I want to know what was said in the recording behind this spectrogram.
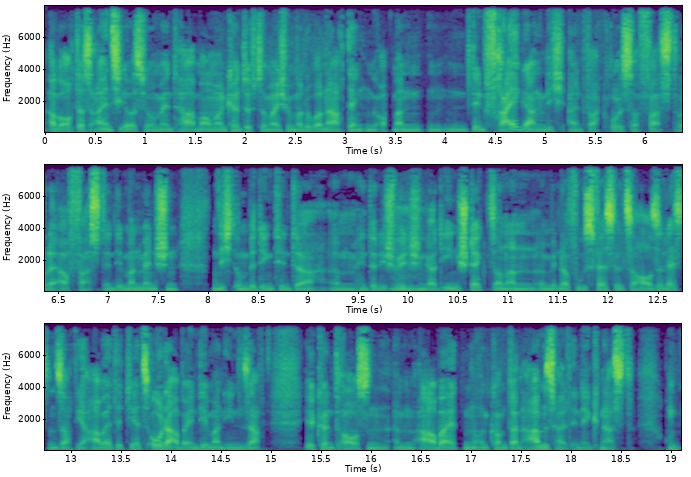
aber auch das Einzige, was wir im Moment haben. Aber man könnte zum Beispiel mal drüber nachdenken, ob man den Freigang nicht einfach größer fasst oder erfasst, indem man Menschen nicht unbedingt hinter, ähm, hinter die Mhm. schwedischen Gardinen steckt, sondern äh, mit einer Fußfessel zu Hause lässt und sagt, ihr arbeitet jetzt. Oder aber indem man ihnen sagt, ihr könnt draußen ähm, arbeiten und kommt dann abends halt in den Knast. Und,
